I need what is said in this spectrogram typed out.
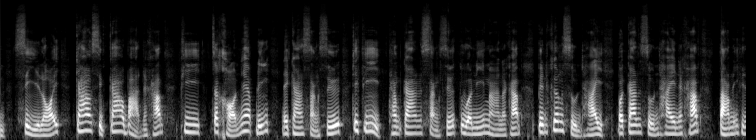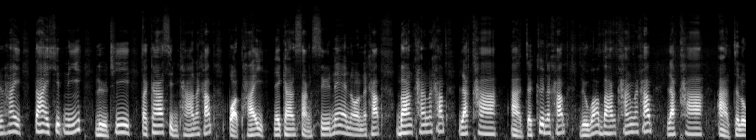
1499 บาทนะครับ พี่จะขอแนบลิงก์ในการสั่งซื้อที่พี่ทำการสั่งซื้อตัวนี้มานะครับ เป็นเครื่องศูนย์ไทยประกันศูนย์ไทยนะครับ ตามนี้พี่จะให้ใต้คลิปนี้ หรือที่ตะกร้าสินค้านะครับ ปลอดภัยในการสั่งซื้อแน่นอนนะครับ บางครั้งนะครับ ราคาอาจจะขึ้นนะครับ หรือว่าบางครั้งนะครับ ราคาอาจจะลง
